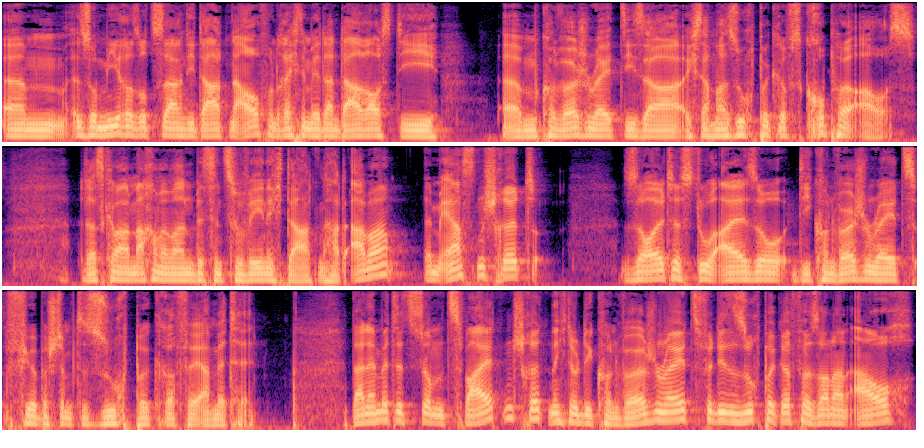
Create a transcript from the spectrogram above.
ähm, summiere sozusagen die Daten auf und rechne mir dann daraus die ähm, Conversion Rate dieser, ich sag mal, Suchbegriffsgruppe aus. Das kann man machen, wenn man ein bisschen zu wenig Daten hat. Aber im ersten Schritt solltest du also die Conversion Rates für bestimmte Suchbegriffe ermitteln. Dann ermittelst du im zweiten Schritt nicht nur die Conversion Rates für diese Suchbegriffe, sondern auch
